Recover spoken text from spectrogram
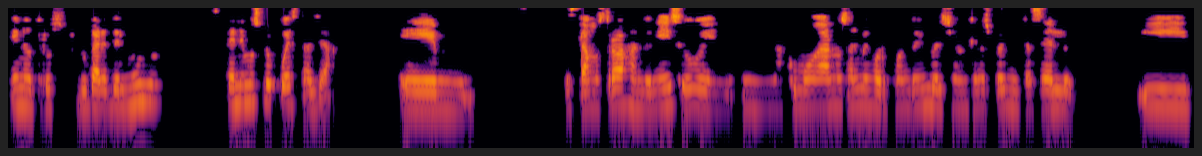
en otros lugares del mundo. Tenemos propuestas ya. Em, estamos trabajando en eso, en, acomodarnos al mejor fondo de inversión que nos permita hacerlo. Y,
